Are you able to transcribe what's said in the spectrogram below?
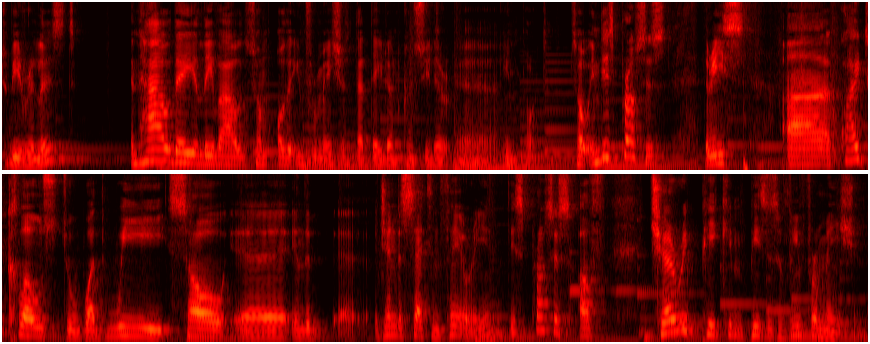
to be released and how they leave out some other information that they don't consider uh, important. So in this process, there is uh, quite close to what we saw uh, in the uh, agenda setting theory. This process of cherry picking pieces of information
